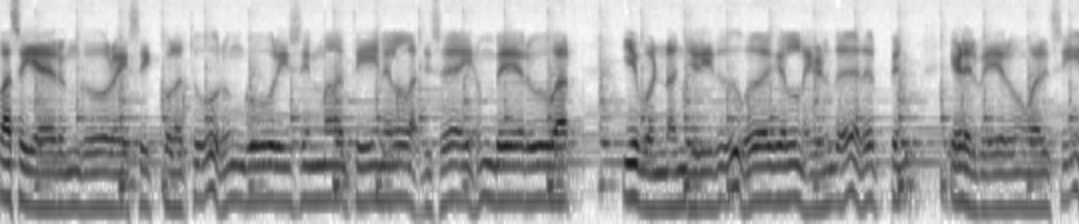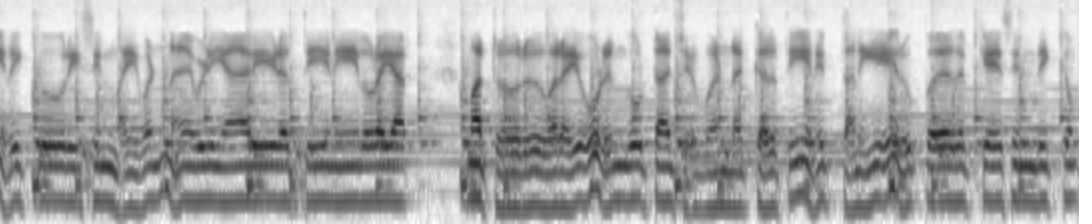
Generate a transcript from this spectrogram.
வசையருங்கூரை சிக்குலத்தூருங்கூரி சின்மனத்தீனில் அதிசயம் பேருவார் இவ்வண்ணஞ்சிறிது வகல் நிகழ்ந்ததற்பின் எழில் வேறும் வரிசீரை கூறி சின்மை வண்ண விழியாரிடத்தீனில் நீலுரையார் மற்றொரு வரையுடன் கூட்டா செவ்வண்ண கருத்தீனித் தனியே இருப்பதற்கே சிந்திக்கும்.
